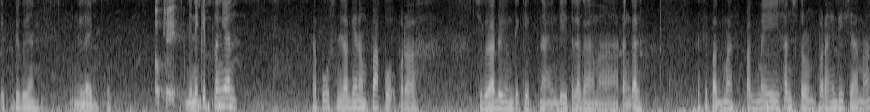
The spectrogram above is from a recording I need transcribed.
FB ko yan. Yung live ko. Okay. Dinikit lang yan. Tapos nilagyan ng pako para sigurado yung dikit na hindi talaga matanggal. Kasi pag mas pag may sunstorm para hindi siya ma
